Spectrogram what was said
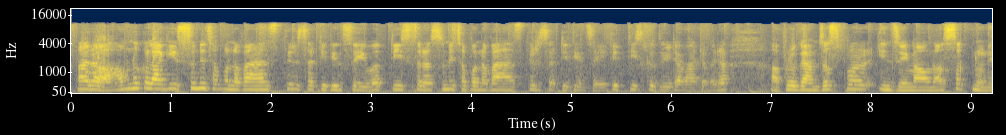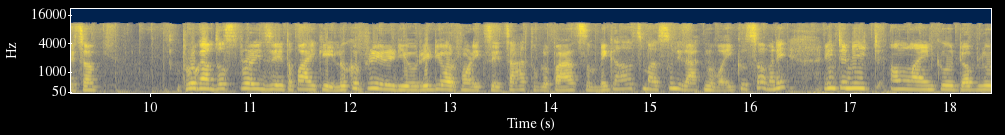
र आउनको लागि शून्य छप्पन्न पाँच त्रिसठी तिन सय बत्तिस र शून्य छप्पन्न पाँच त्रिसठी तिन सय तेत्तिसको दुईवटा बाटो भएर प्रोग्राम जस्ट फर इन्जोयमा आउन सक्नुहुनेछ। प्रोग्राम जस्ट फर इन्जोय तपाईँकै लोकप्रिय रेडियो रेडियो अर्पण एक सय चार थुप्रो पाँच मेगाजमा सुनिराख्नु भएको छ भने इन्टरनेट अनलाइनको W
